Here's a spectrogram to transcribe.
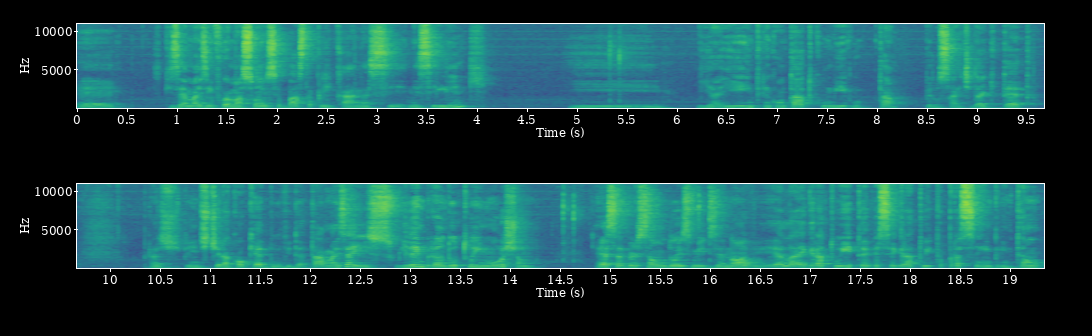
É, se quiser mais informações, basta clicar nesse, nesse link e, e aí entre em contato comigo, tá? Pelo site da Arquiteta, para a gente tirar qualquer dúvida, tá? Mas é isso. E lembrando, o Twinmotion, essa versão 2019, ela é gratuita e vai ser gratuita para sempre. Então,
